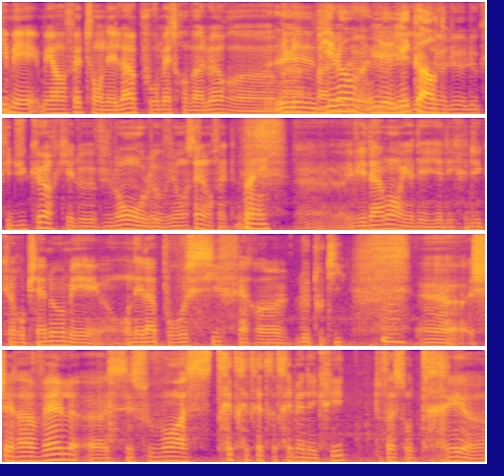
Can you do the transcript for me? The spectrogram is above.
même. mais, mais en fait, on est là pour mettre en valeur euh, Le violon, le- les cordes. Le, le cri du cœur, qui est le violon ou le violoncelle, en fait. Ouais. Évidemment, il y, a des, il y a des cris du cœur au piano, mais on est là pour aussi faire le touti. Mm. Euh, chez Ravel, c'est souvent très, très, très, très, très bien écrit, de façon très, euh,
